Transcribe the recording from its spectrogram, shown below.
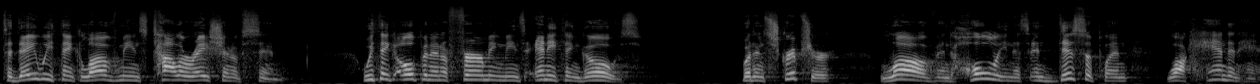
Today we think love means toleration of sin. We think open and affirming means anything goes. But in Scripture, love and holiness and discipline walk hand in hand.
